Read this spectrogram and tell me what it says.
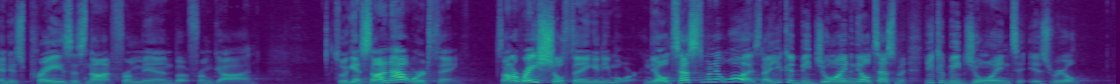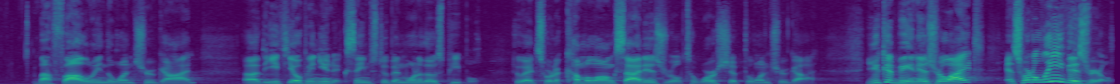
and his praise is not from men, but from God. So, again, it's not an outward thing. It's not a racial thing anymore. In the Old Testament, it was. Now, you could be joined, in the Old Testament, you could be joined to Israel by following the one true God. Uh, the Ethiopian eunuch seems to have been one of those people who had sort of come alongside Israel to worship the one true God. You could be an Israelite and sort of leave Israel.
